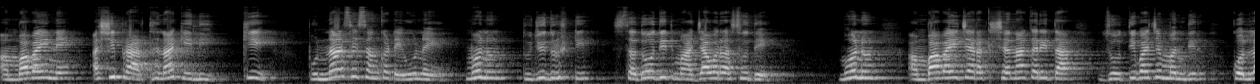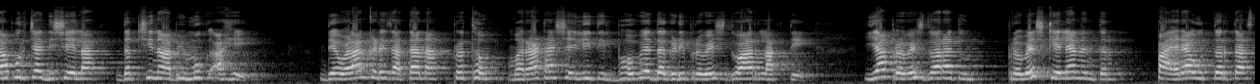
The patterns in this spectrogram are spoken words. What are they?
अंबाबाईने अशी प्रार्थना केली की पुन्हा असे संकट येऊ नये. म्हणून तुझी दृष्टी सदोदित माझ्यावर असू दे. म्हणून अंबाबाईच्या रक्षणाकरिता ज्योतिबाचे मंदिर कोल्हापूरच्या दिशेला दक्षिणाभिमुख आहे. देवळांकडे जाताना प्रथम मराठा शैलीतील भव्य दगडी प्रवेशद्वार लागते. या प्रवेशद्वारातून प्रवेश केल्यानंतर पायऱ्या उतरताच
